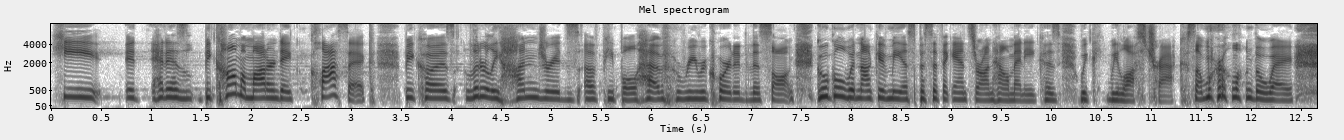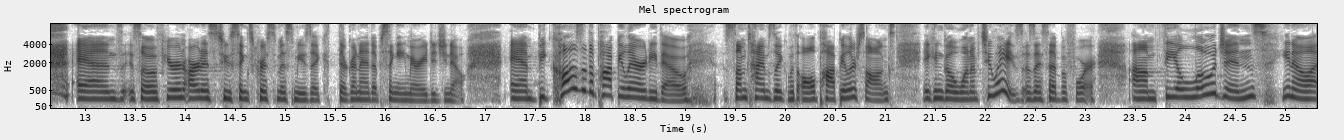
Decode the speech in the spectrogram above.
he it, it has become a modern day classic because literally hundreds of people have re recorded this song. Google would not give me a specific answer on how many because we, we lost track somewhere along the way. And so if you're an artist who sings Christmas music, they're going to end up singing Mary, Did You Know? And because of the popularity, though, sometimes, like with all popular songs, it can go one of two ways, as I said before. Um, theologians, you know,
